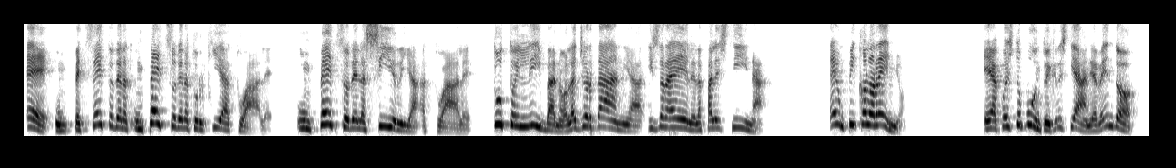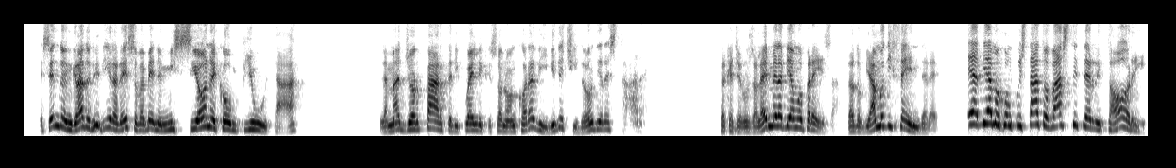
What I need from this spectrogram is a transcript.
è un, della, un pezzo della Turchia attuale, un pezzo della Siria attuale, tutto il Libano, la Giordania, Israele, la Palestina. È un piccolo regno. E a questo punto i cristiani, avendo, essendo in grado di dire adesso va bene, missione compiuta, la maggior parte di quelli che sono ancora vivi decidono di restare. Perché Gerusalemme l'abbiamo presa, la dobbiamo difendere, e abbiamo conquistato vasti territori,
